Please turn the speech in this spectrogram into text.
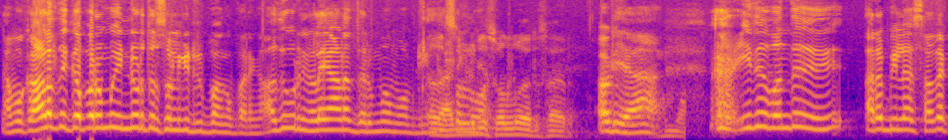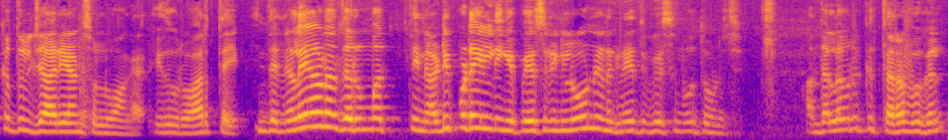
நம்ம காலத்துக்கு அப்புறமும் இன்னொருத்தர் சொல்லிக்கிட்டு இருப்பாங்க பாருங்க. அது ஒரு நிலையான தர்மம் அப்படின்னு சொல்லுவாங்க. சொல்லுவார் சார். அப்படியா? இது வந்து அரபில சதக்கத்துல் ஜாரியான்னு சொல்லுவாங்க. இது ஒரு வார்த்தை. இந்த நிலையான தர்மத்தின் அடிப்படையில் நீங்க பேசுறீங்களோன்னு எனக்கு நேற்று பேசும்போது தோணுச்சு. அந்த அளவிற்கு தரவுகள்.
